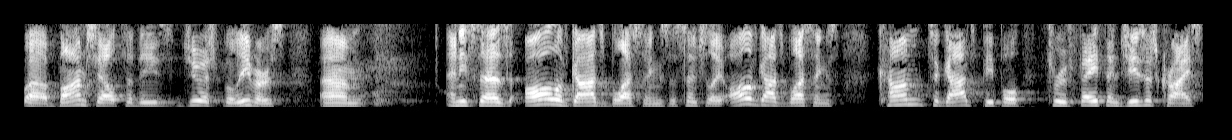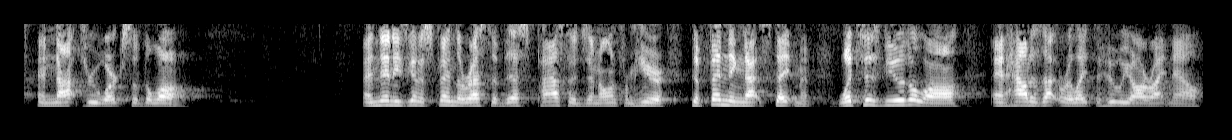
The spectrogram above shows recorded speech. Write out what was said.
uh, bombshell to these Jewish believers. Um, and he says, all of God's blessings, essentially, all of God's blessings come to God's people through faith in Jesus Christ and not through works of the law. And then he's going to spend the rest of this passage and on from here defending that statement. What's his view of the law, and how does that relate to who we are right now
